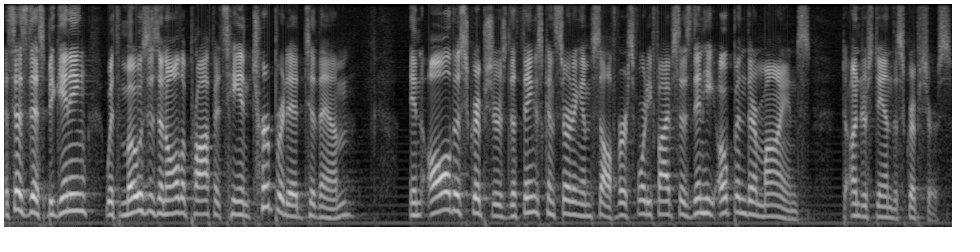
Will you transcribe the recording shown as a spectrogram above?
It says this beginning with Moses and all the prophets, he interpreted to them in all the scriptures the things concerning himself. Verse 45 says, Then he opened their minds to understand the scriptures.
